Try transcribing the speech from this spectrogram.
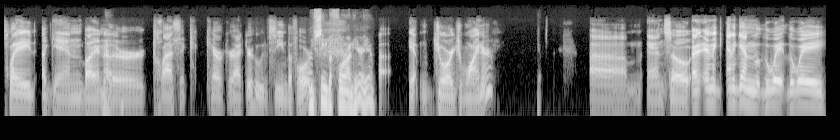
played again by another classic character actor who we've seen before. We've seen before on here. Yeah. Yep, George Wyner. Um, and so and and, and again, the way the way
